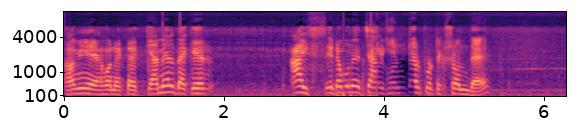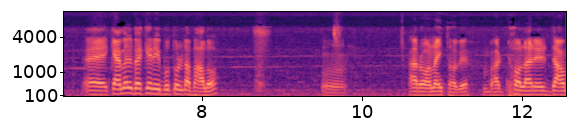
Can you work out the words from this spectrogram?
আমি এখন একটা ক্যামেল ব্যাকের আইস এটা মনে হয় চার ঘণ্টার প্রোটেকশন দেয়। ক্যামেল ব্যাকের এই বোতলটা ভালো। আরও আনাইতে হবে। বাট ডলারের দাম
